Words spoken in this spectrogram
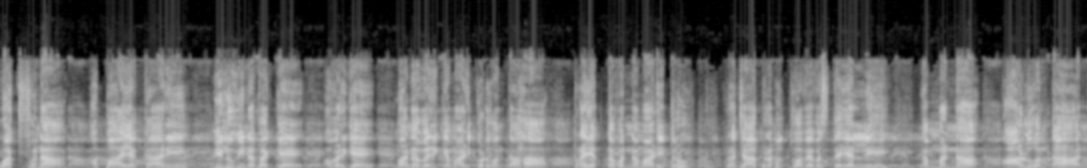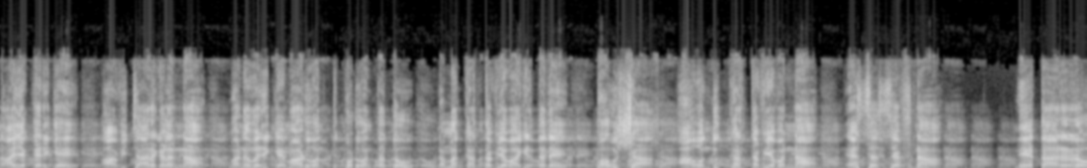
ವಕ್ಫ್ನ ಅಪಾಯಕಾರಿ ನಿಲುವಿನ ಬಗ್ಗೆ ಅವರಿಗೆ ಮನವರಿಕೆ ಮಾಡಿಕೊಡುವಂತಹ ಪ್ರಯತ್ನವನ್ನ ಮಾಡಿದ್ರು. ಪ್ರಜಾಪ್ರಭುತ್ವ ವ್ಯವಸ್ಥೆಯಲ್ಲಿ ನಮ್ಮನ್ನ ಆಳುವಂತಹ ನಾಯಕರಿಗೆ ಆ ವಿಚಾರಗಳನ್ನ ಮನವರಿಕೆ ಮಾಡುವಂತ ಕೊಡುವಂತದ್ದು ನಮ್ಮ ಕರ್ತವ್ಯವಾಗಿರ್ತದೆ. ಬಹುಶಃ ಆ ಒಂದು ಕರ್ತವ್ಯವನ್ನ ಎಸ್ ಎಸ್ ಎಫ್ನ ನೇತಾರರು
